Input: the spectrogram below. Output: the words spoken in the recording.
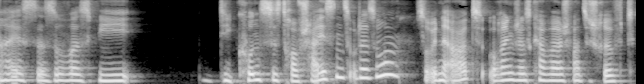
heißt das sowas wie die Kunst des Draufscheißens oder so. So in der Art. Oranges Cover, schwarze Schrift.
